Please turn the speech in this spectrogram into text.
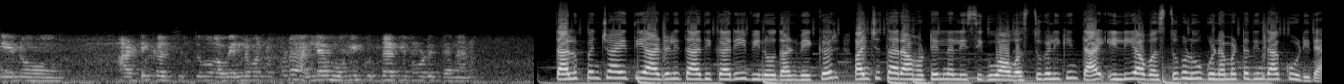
ಏನು ಆರ್ಟಿಕಲ್ಸ್ ಇತ್ತು ಅವೆಲ್ಲವನ್ನು ಕೂಡ ಅಲ್ಲೇ ಹೋಗಿ ಖುದ್ದಾಗಿ ನೋಡಿದ್ದೆ ನಾನು. ತಾಲೂಕ್ ಪಂಚಾಯಿತಿ ಆಡಳಿತಾಧಿಕಾರಿ ವಿನೋದ್ ಅಣ್ವೇಕರ್, ಪಂಚತಾರಾ ಹೋಟೆಲ್ನಲ್ಲಿ ಸಿಗುವ ವಸ್ತುಗಳಿಗಿಂತ ಇಲ್ಲಿಯ ವಸ್ತುಗಳು ಗುಣಮಟ್ಟದಿಂದ ಕೂಡಿದೆ.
